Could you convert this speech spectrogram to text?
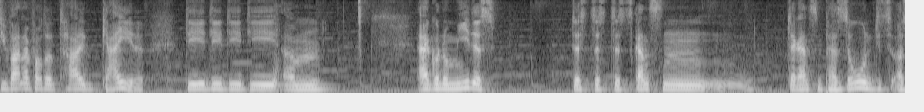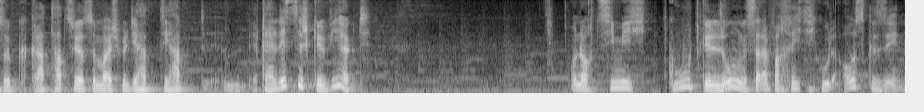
die waren einfach total geil. Die, die, die, die, ähm, Ergonomie des, des, des, des ganzen, der ganzen Person, die, also gerade Tatsuya zum Beispiel, die hat, die hat realistisch gewirkt. Und auch ziemlich gut gelungen. Es hat einfach richtig gut ausgesehen.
